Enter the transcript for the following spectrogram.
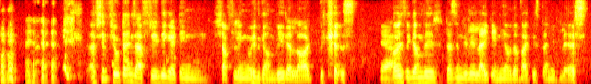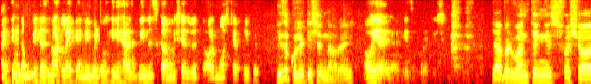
I've seen few times Afridi getting shuffling with Gambhir a lot because yeah, obviously Gambhir doesn't really like any of the Pakistani players. I think Gambhir does not like anybody. So he has been in skirmishes with almost everybody. He's a politician now, right? Oh yeah, yeah, he's a politician. Yeah, but one thing is for sure,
